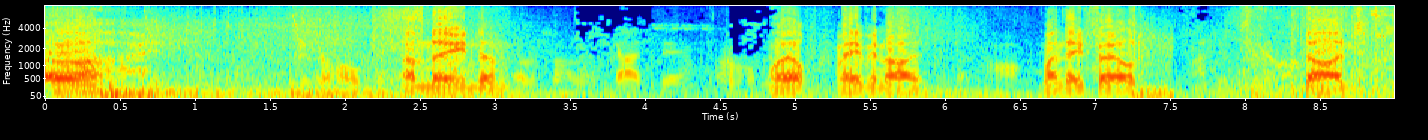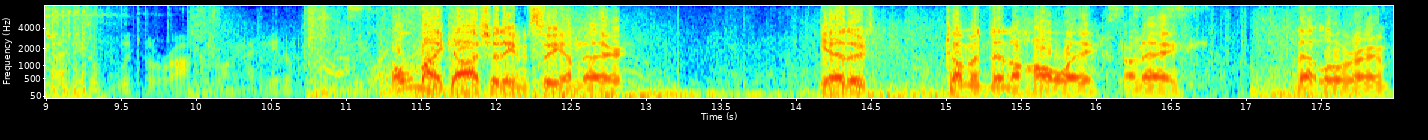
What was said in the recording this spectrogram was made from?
A thing. I'm nading them. Well, maybe not. My nade failed. Done. Oh my gosh, I didn't even see him there. Yeah, there's coming in the hallway on A. That little room.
